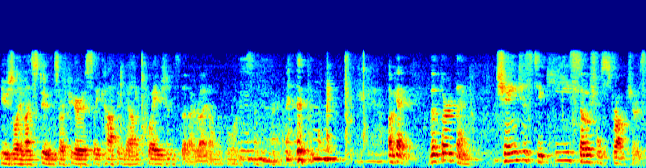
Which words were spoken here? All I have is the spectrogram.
Usually my students are furiously copying down equations that I write on the board. So, mm-hmm. okay, the third thing, changes to key social structures.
